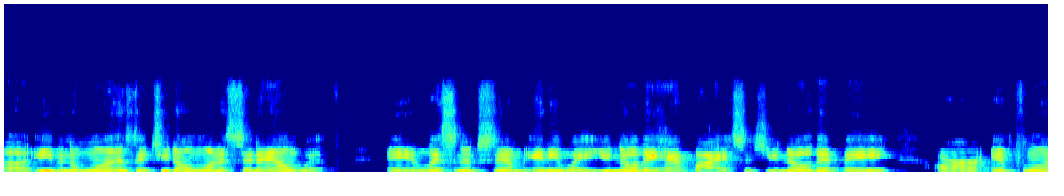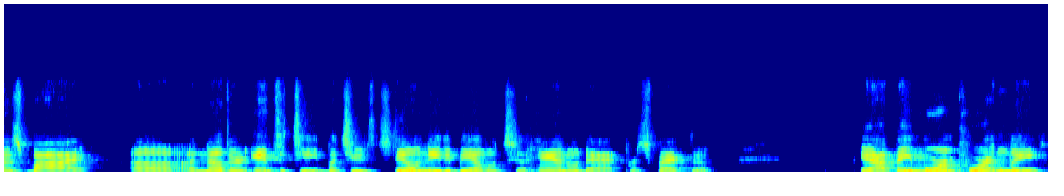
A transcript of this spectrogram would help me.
uh, even the ones that you don't want to sit down with and listening to them anyway. You know, they have biases, you know, that they are influenced by uh, another entity, but you still need to be able to handle that perspective. Yeah, I think more importantly,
